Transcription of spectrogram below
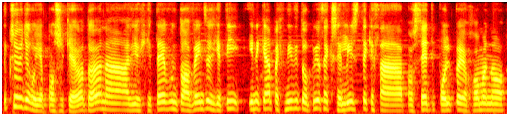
Δεν ξέρω κι εγώ για πόσο καιρό τώρα να διοχετεύουν το Avengers γιατί είναι και ένα παιχνίδι το οποίο θα εξελίσσεται και θα προσθέτει πολύ περιεχόμενο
